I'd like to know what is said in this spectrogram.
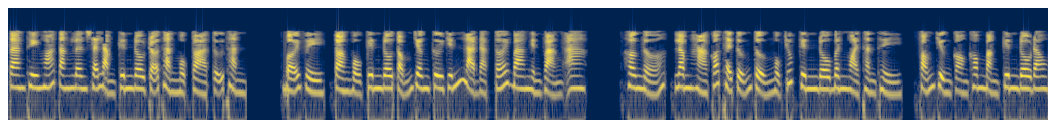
tan thi hóa tăng lên sẽ làm kinh đô trở thành một tòa tử thành. Bởi vì, toàn bộ kinh đô tổng dân cư chính là đạt tới 3.000 vạn A. Hơn nữa, Lâm Hà có thể tưởng tượng một chút kinh đô bên ngoài thành thị, phỏng chừng còn không bằng kinh đô đâu.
